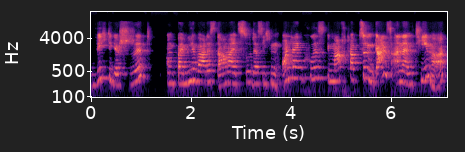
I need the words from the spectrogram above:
wichtiger Schritt. Und bei mir war das damals so, dass ich einen Online-Kurs gemacht habe zu einem ganz anderen Thema,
